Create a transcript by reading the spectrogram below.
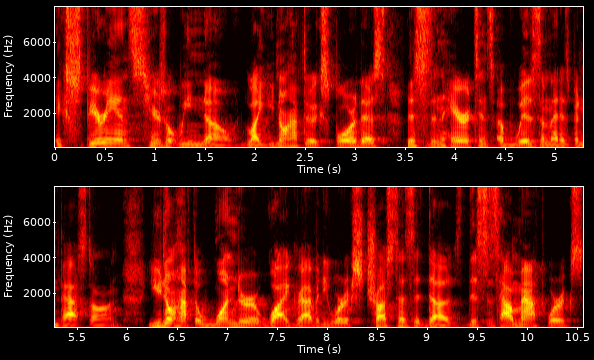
experience here's what we know like you don't have to explore this. This is inheritance of wisdom that has been passed on. You don't have to wonder why gravity works. Trust as it does. This is how math works.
